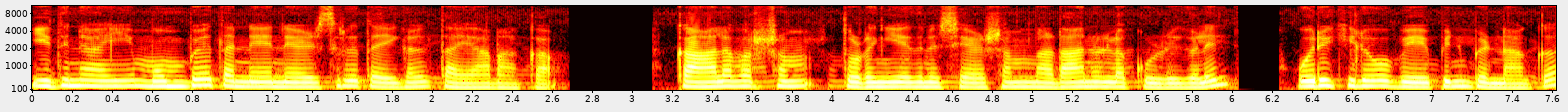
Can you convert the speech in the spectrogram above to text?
ഇതിനായി മുമ്പേ തന്നെ നഴ്സറി തൈകൾ തയ്യാറാക്കാം. കാലവർഷം തുടങ്ങിയതിനു ശേഷം നടാനുള്ള കുഴികളിൽ ഒരു കിലോ വേപ്പിൻ പിണ്ണാക്ക്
